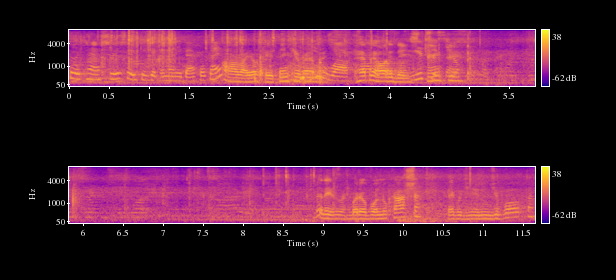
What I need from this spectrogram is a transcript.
to the cashier so we can get the money back, okay? All right, okay, thank you very You're much. welcome. Happy holidays. You thank you. Beleza, agora eu vou no caixa, pego o dinheirinho de volta.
